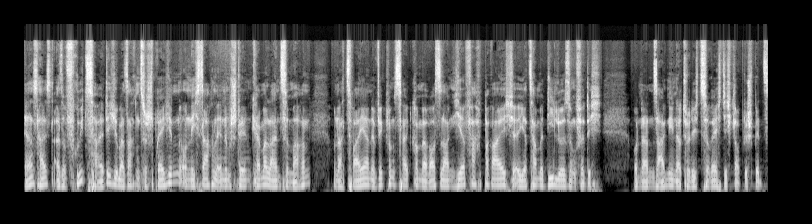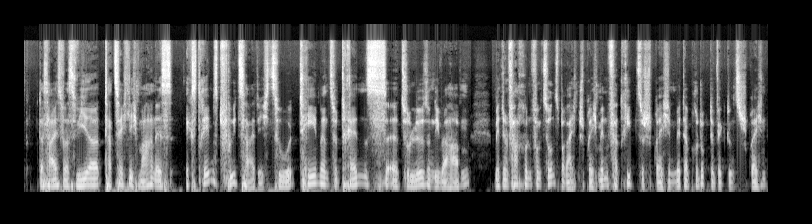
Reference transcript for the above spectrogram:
Ja, das heißt also frühzeitig über Sachen zu sprechen und nicht Sachen in einem stillen Kämmerlein zu machen. Und nach zwei Jahren Entwicklungszeit kommen wir raus und sagen, hier Fachbereich, äh, jetzt haben wir die Lösung für dich. Und dann sagen die natürlich zu Recht, ich glaube, du spinnst. Das heißt, was wir tatsächlich machen, ist extremst frühzeitig zu Themen, zu Trends, äh, zu Lösungen, die wir haben, mit den Fach- und Funktionsbereichen sprechen, mit dem Vertrieb zu sprechen, mit der Produktentwicklung zu sprechen,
